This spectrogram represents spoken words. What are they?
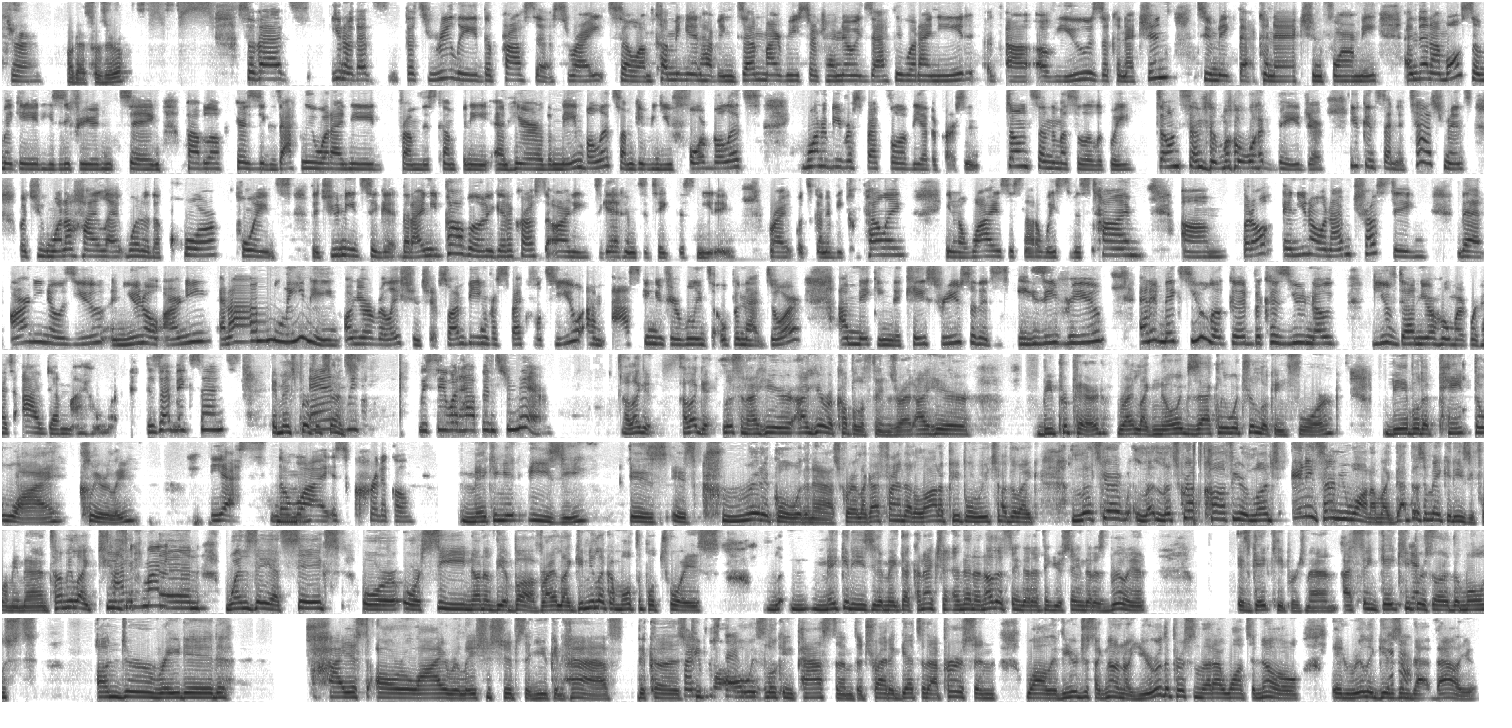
Sure. Okay, so zero. So that's you know that's that's really the process right so i'm coming in having done my research i know exactly what i need uh, of you as a connection to make that connection for me and then i'm also making it easy for you saying pablo here's exactly what i need from this company and here are the main bullets i'm giving you four bullets you want to be respectful of the other person don't send them a soliloquy don't send them a one pager. You can send attachments, but you want to highlight what are the core points that you need to get that I need Pablo to get across to Arnie to get him to take this meeting, right? What's going to be compelling? You know, why is this not a waste of his time? Um, but all and you know, and I'm trusting that Arnie knows you and you know Arnie, and I'm leaning on your relationship. So I'm being respectful to you. I'm asking if you're willing to open that door. I'm making the case for you so that it's easy for you, and it makes you look good because you know you've done your homework because I've done my homework. Does that make sense? It makes perfect and sense. We, we see what happens from there. I like it. I like it. Listen, I hear I hear a couple of things, right? I hear be prepared, right? Like know exactly what you're looking for, be able to paint the why clearly. Yes, the mm-hmm. why is critical. Making it easy, is is critical with an ask, right? Like I find that a lot of people reach out to like, let's grab let, us grab coffee or lunch anytime you want. I'm like, that doesn't make it easy for me, man. Tell me like Tuesday and Wednesday at six, or or C, none of the above, right? Like give me like a multiple choice, make it easy to make that connection. And then another thing that I think you're saying that is brilliant is gatekeepers, man. I think gatekeepers yes. are the most underrated highest ROI relationships that you can have because 100%. people are always looking past them to try to get to that person. While if you're just like, no, no, you're the person that I want to know, it really gives yeah. them that value.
